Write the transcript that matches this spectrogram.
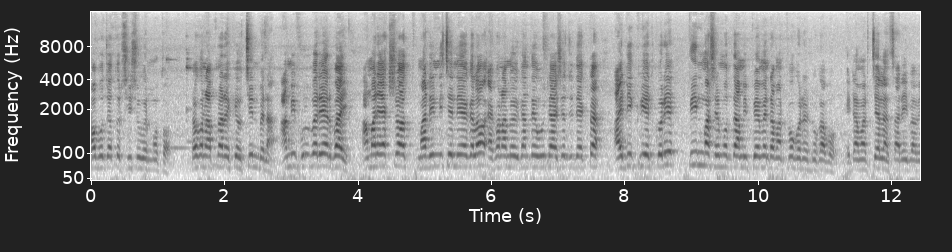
নবজাতক শিশুর মতো। তখন আপনারা কেউ চিনবে না। আমি ফুলবাড়িয়ার ভাই, আমার একশো মাটির নিচে নিয়ে গেল এখন আমি ওইখান থেকে উঠে এসে যদি একটা আইডি ক্রিয়েট করি, তিন মাসের মধ্যে আমি পেমেন্ট আমার পকেটে ঢুকাবো। এটা আমার চ্যালেঞ্জ আর এইভাবে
